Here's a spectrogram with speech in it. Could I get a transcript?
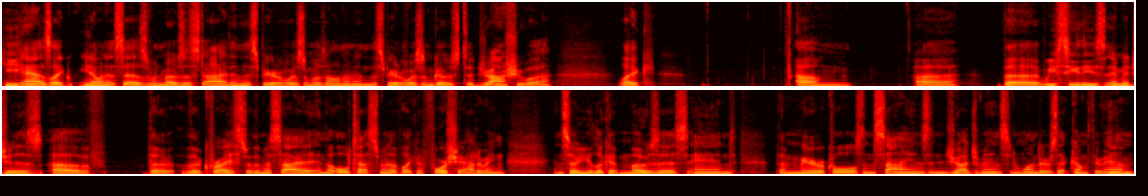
he has like you know when it says when Moses died and the spirit of wisdom was on him and the spirit of wisdom goes to Joshua, like um, uh, the we see these images of the the Christ or the Messiah in the Old Testament of like a foreshadowing, and so you look at Moses and the miracles and signs and judgments and wonders that come through him,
